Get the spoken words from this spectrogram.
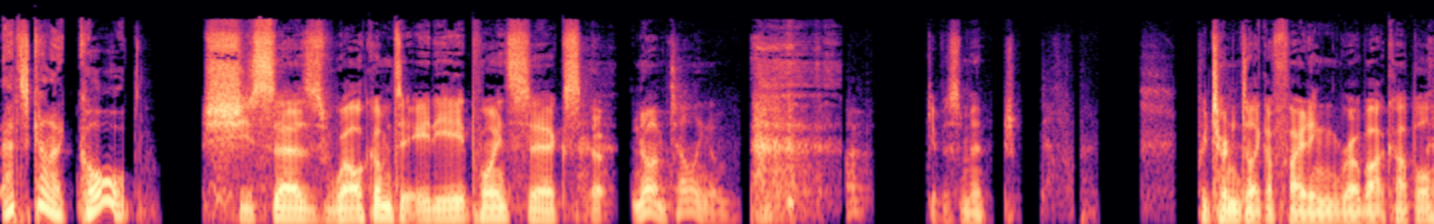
That's kind of cold. she says, "Welcome to eighty-eight point six. Uh, no, I'm telling him. I'm- Give us a minute. We turn into like a fighting robot couple.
